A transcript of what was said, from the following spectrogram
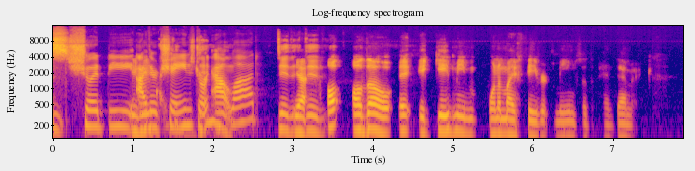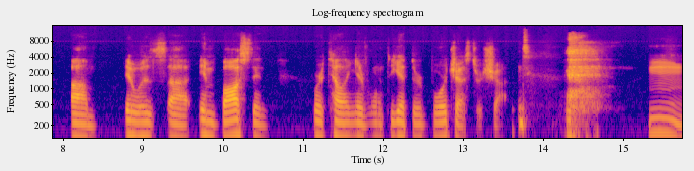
Yes. should be Mhm. either changed or outlawed? did Yeah. did Al- although it, it gave me one of my favorite memes of the pandemic. Um, it was uh, in Boston. We're telling everyone to get their Borchester shot. hmm.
